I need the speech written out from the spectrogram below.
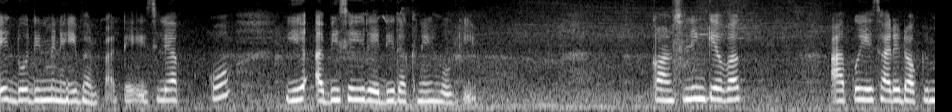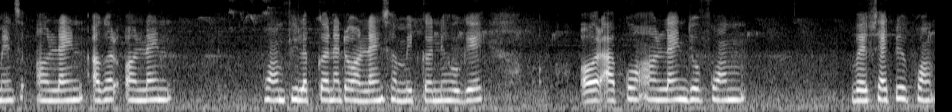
एक दो दिन में नहीं बन पाते। इसलिए आपको ये अभी से ही रेडी रखनी होगी। काउंसलिंग के वक्त आपको ये सारे डॉक्यूमेंट्स ऑनलाइन, अगर ऑनलाइन फॉर्म फिलअप करना है तो ऑनलाइन सबमिट करने होंगे। और आपको ऑनलाइन जो फॉर्म वेबसाइट पे फॉर्म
